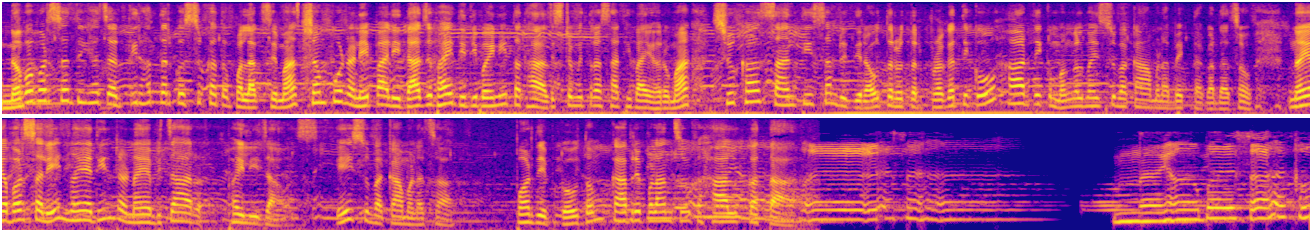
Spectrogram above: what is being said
नववर्ष दुई हजार त्रिहत्तरको सुखद उपलक्ष्यमा सम्पूर्ण नेपाली दाजुभाइ दिदीबहिनी तथा इष्टमित्र साथीभाइहरूमा सुख शान्ति समृद्धि र उत्तरोत्तर प्रगतिको हार्दिक मङ्गलमय शुभकामना व्यक्त गर्दछौँ। नयाँ वर्षले नयाँ दिन र नयाँ विचार फैलिजाओस्। यही शुभकामना छ। प्रदीप गौतम काभ्रे पलाञ्चोक हाल कतार नयाँ वर्षको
